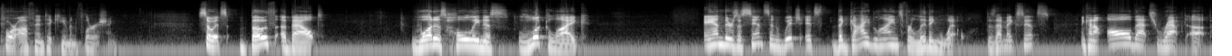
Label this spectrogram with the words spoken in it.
for authentic human flourishing. So it's both about what does holiness look like and there's a sense in which it's the guidelines for living well. Does that make sense? And kind of all that's wrapped up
